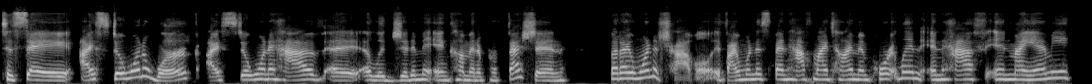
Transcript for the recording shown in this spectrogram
to say I still want to work, I still want to have a, a legitimate income and a profession, but I want to travel. If I want to spend half my time in Portland and half in Miami,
